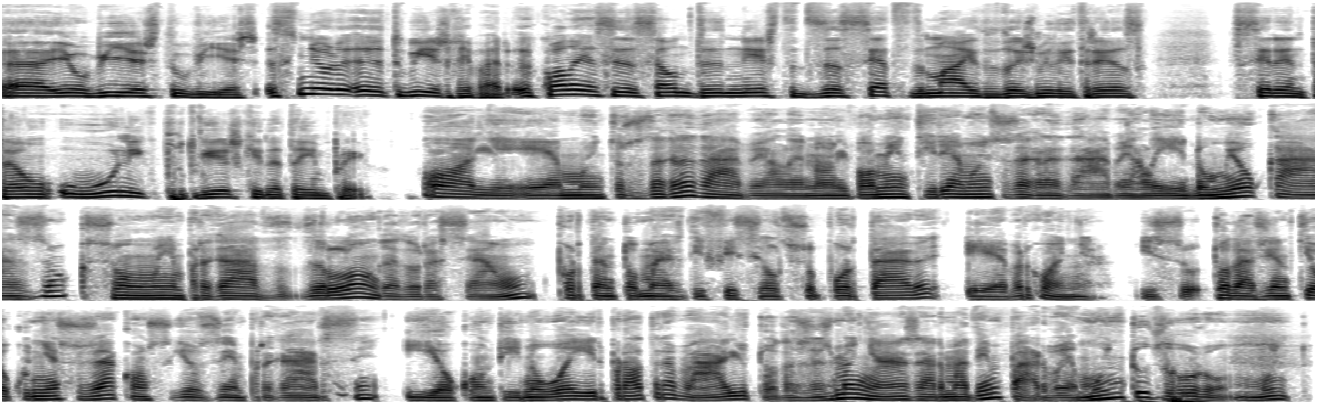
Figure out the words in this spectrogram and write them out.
Ah, eu Bias Tobias. Senhor uh, Tobias Ribeiro, qual é a sensação de, neste 17 de maio de 2013, ser então o único português que ainda tem emprego? Olha, é muito desagradável, eu não lhe vou mentir, é muito desagradável. E no meu caso, que sou um empregado de longa duração, portanto o mais difícil de suportar é a vergonha. Isso, toda a gente que eu conheço já conseguiu desempregar-se e eu continuo a ir para o trabalho todas as manhãs, armado em paro. É muito duro, muito.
